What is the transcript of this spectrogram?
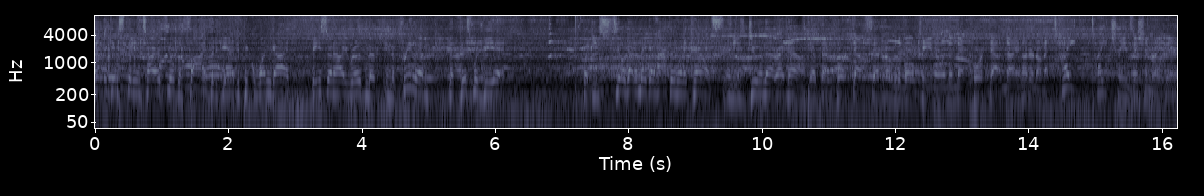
not against the entire field of five, but if you had to pick one guy based on how he rode in the in the prelim, that this would be it. But you still got to make it happen when it counts, and he's doing that right now. Got that corked out seven over the volcano, and then that corked out 900 on a tight, tight transition right there.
